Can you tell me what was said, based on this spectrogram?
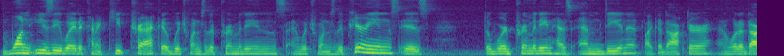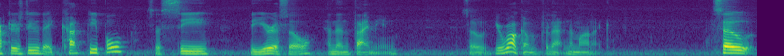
One easy way to kind of keep track of which ones are the pyrimidines and which ones are the purines is the word pyrimidine has MD in it, like a doctor, and what do doctors do? They cut people, so C, the uracil, and then thymine. So you're welcome for that mnemonic. So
